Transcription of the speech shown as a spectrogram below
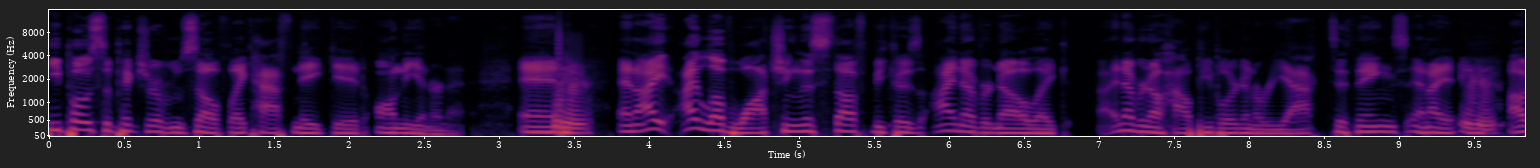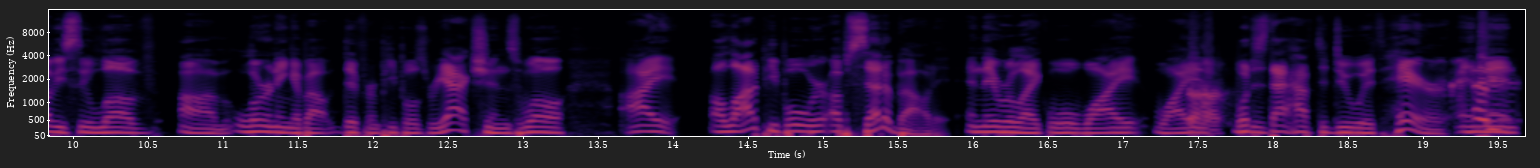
he posts a picture of himself like half naked on the internet. And Mhm. and I I love watching this stuff because I never know like I never know how people are going to react to things and I Mhm. obviously love um, learning about different people's reactions. Well, I a lot of people were upset about it and they were like, "Well, why why Uh-huh. what does that have to do with hair?" And And then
